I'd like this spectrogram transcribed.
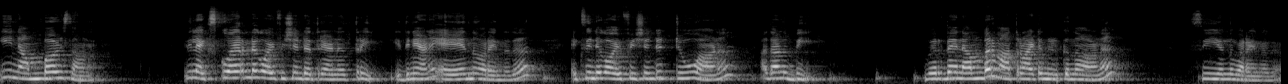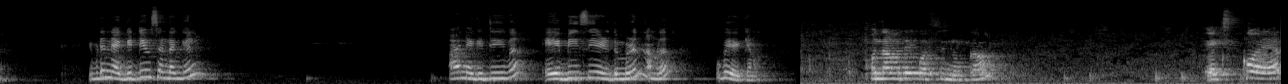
ഈ നമ്പേഴ്സ് ആണ്. ഇതിൽ എക്സ് സ്ക്വയറിന്റെ കോയഫിഷ്യന്റ് എത്രയാണ്? ത്രീ ഇതിനെയാണ് എ എന്ന് പറയുന്നത്. എക്സിന്റെ കോയഫിഷ്യന്റ് ടു ആണ്. അതാണ് ബി വെറുതെ നമ്പർ മാത്രമായിട്ട് നിൽക്കുന്നതാണ് സി എന്ന് പറയുന്നത്. ഇവിടെ നെഗറ്റീവ്സ് ഉണ്ടെങ്കിൽ ആ നെഗറ്റീവ് എ ബി സി എഴുതുമ്പോഴും നമ്മൾ ഉപയോഗിക്കണം. ഒന്നാമത്തെ ക്വസ്റ്റ്യൻ നോക്കാം. X square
